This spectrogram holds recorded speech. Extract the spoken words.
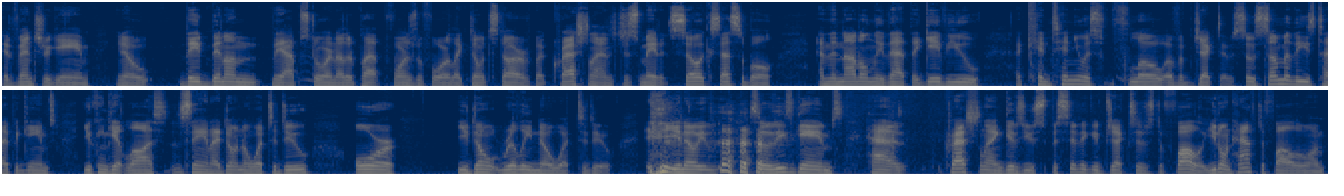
adventure game. You know, they'd been on the App Store and other platforms before, like Don't Starve, but Crashlands just made it so accessible. And then not only that, they gave you a continuous flow of objectives. So some of these type of games, you can get lost saying I don't know what to do, or you don't really know what to do. you know, so these games has Crashland gives you specific objectives to follow. You don't have to follow them,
